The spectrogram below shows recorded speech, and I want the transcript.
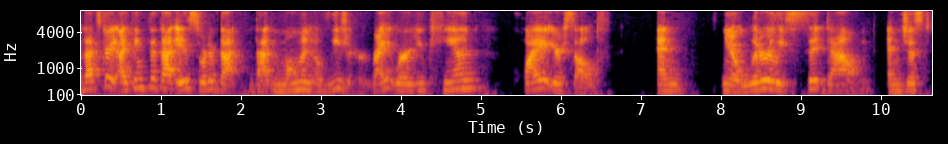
That's great. I think that that is sort of that that moment of leisure, right? Where you can quiet yourself and you know literally sit down and just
